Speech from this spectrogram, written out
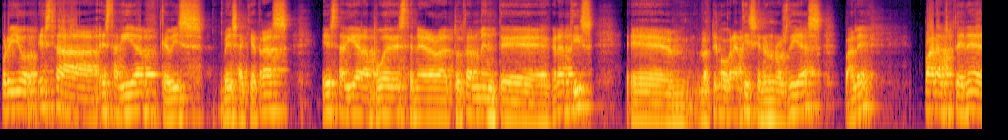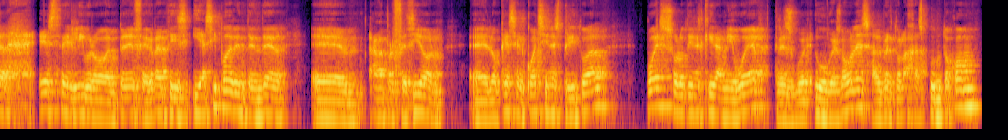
Por ello, esta, esta guía que veis, veis aquí atrás, esta guía la puedes tener ahora totalmente gratis. Eh, lo tengo gratis en unos días, ¿vale? Para obtener este libro en PDF gratis y así poder entender eh, a la perfección eh, lo que es el coaching espiritual, pues solo tienes que ir a mi web, www.albertolajas.com,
